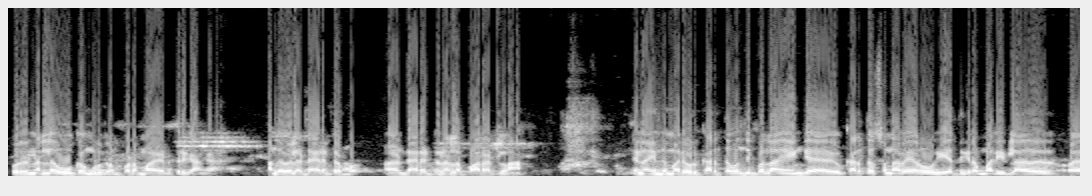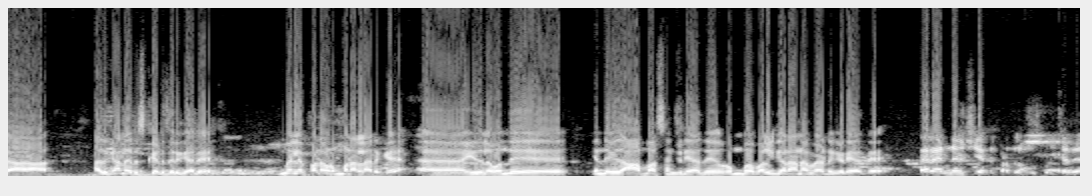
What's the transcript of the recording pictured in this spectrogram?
ஒரு நல்ல ஊக்கம் கொடுக்குற படமா எடுத்திருக்காங்க. அந்த வேலை டைரக்டர் டைரக்டர் நல்லா பாராட்டலாம். ஏன்னா இந்த மாதிரி ஒரு கருத்தை வந்து இப்பெல்லாம் எங்க கருத்தை சொன்னாவே ஏத்துக்கிற மாதிரி இல்லாத அதுக்கான ரிஸ்க் எடுத்திருக்காரு. உண்மையிலே படம் ரொம்ப நல்லா இருக்கு. இதுல வந்து எந்தவித ஆபாசம் கிடையாது. ரொம்ப வல்கரான வேர்டு கிடையாது. வேற என்ன விஷயம் இந்த படத்துல உங்களுக்கு பிடிச்சது?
